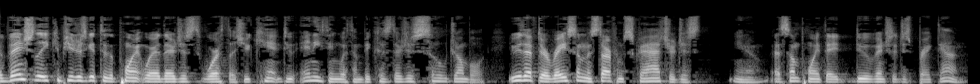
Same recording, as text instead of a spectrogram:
Eventually, computers get to the point where they're just worthless. You can't do anything with them because they're just so jumbled. You either have to erase them and start from scratch or just you know, at some point they do eventually just break down,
